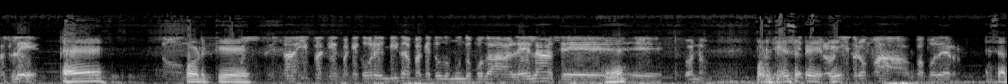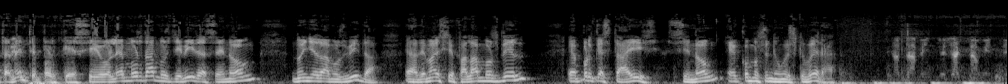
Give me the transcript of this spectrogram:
as lee. Eh, porque pues, está aí para que, pa que cobren vida, para que todo o mundo poda lelas e, eh, eh, bueno, porque eso, eh, eh, libro para pa poder Exactamente, porque se o lemos damoslle vida, senón non lle damos vida. E ademais se falamos del é porque está aí, senón é como se non estuvera. Exactamente, exactamente.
